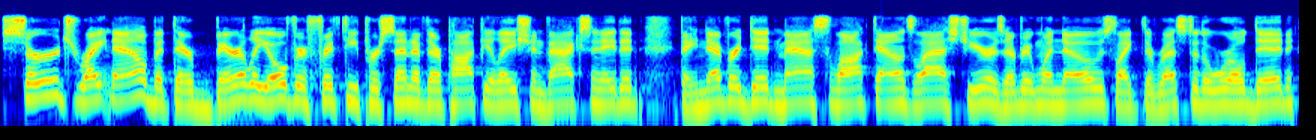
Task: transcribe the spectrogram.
surge right now, but they're barely over 50% of their population vaccinated. They never did mass lockdowns last year, as everyone knows, like the rest of the world did.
